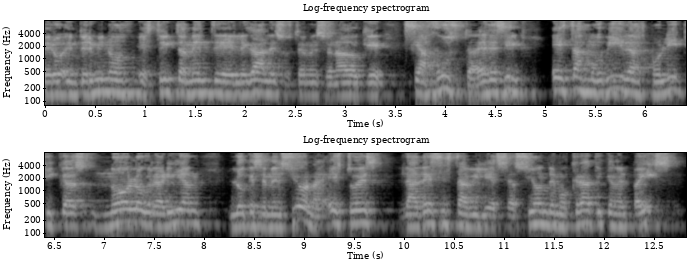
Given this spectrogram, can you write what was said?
pero en términos estrictamente legales usted ha mencionado que se ajusta, es decir, estas movidas políticas no lograrían lo que se menciona, esto es la desestabilización democrática en el país.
